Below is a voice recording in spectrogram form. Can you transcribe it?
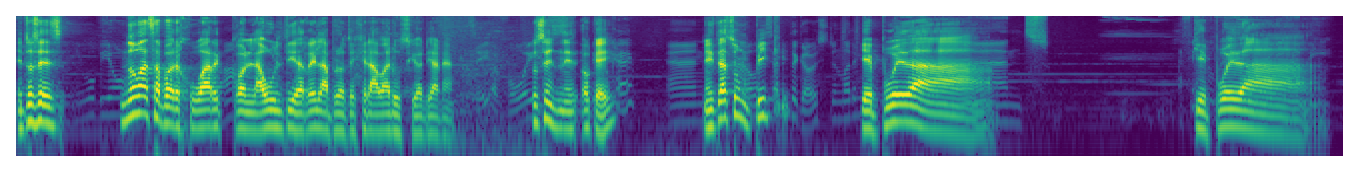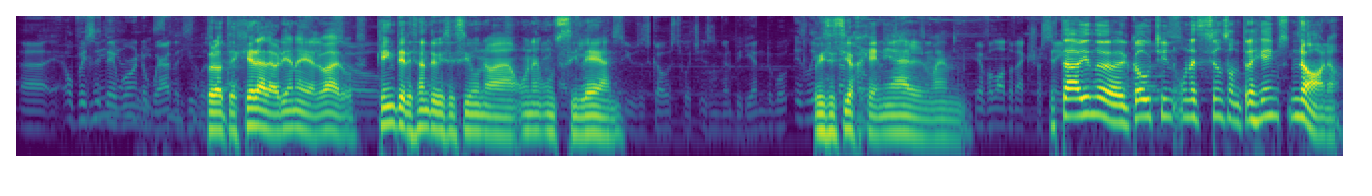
Entonces, no vas a poder jugar con la ulti de Rel a proteger a Varus y Oriana. Entonces, ok. Necesitas un pick que pueda... Que pueda Proteger a la Oriana y al Varus. Qué interesante hubiese sido una, un Silean. Hubiese sido genial, man. Estaba viendo el coaching. ¿Una sesión son tres games? No, no.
